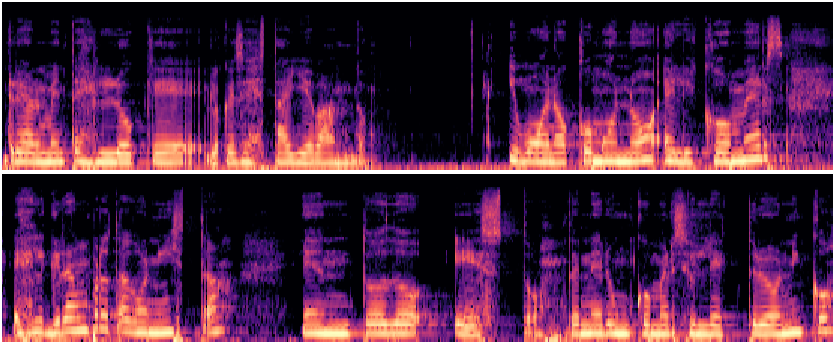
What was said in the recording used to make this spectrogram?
realmente es lo que, lo que se está llevando. Y bueno, como no, el e-commerce es el gran protagonista en todo esto. Tener un comercio electrónico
